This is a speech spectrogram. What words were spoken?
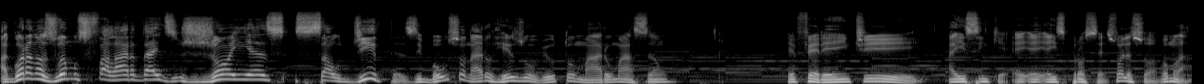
Agora nós vamos falar das joias sauditas e Bolsonaro resolveu tomar uma ação referente a esse, a esse processo. Olha só, vamos lá.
